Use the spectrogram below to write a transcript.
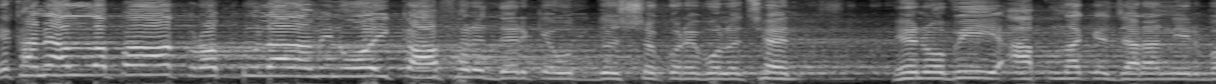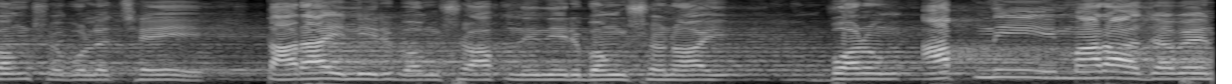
এখানে আল্লাহ পাক রব্বুল আলামিন ওই কাফেরদেরকে উদ্দেশ্য করে বলেছেন, হে নবী, আপনাকে যারা নির্বংশ বলেছে, তারাই নির্বংশ, আপনি নির্বংশ নয়। বরং আপনি মারা যাবেন,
